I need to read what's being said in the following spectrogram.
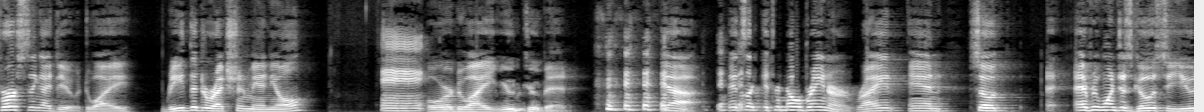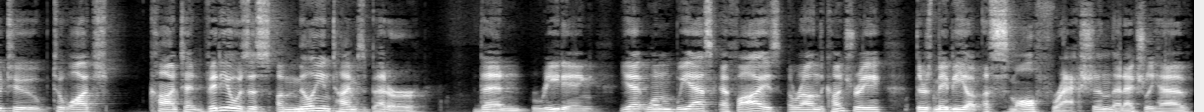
First thing I do, do I read the direction manual eh. or do I YouTube it? yeah, it's like it's a no-brainer, right? And so everyone just goes to YouTube to watch content. Video is just a million times better than reading. Yet when we ask FIs around the country, there's maybe a, a small fraction that actually have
